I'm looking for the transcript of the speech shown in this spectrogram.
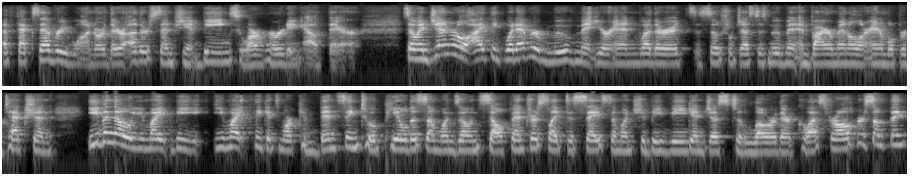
affects everyone or there are other sentient beings who are hurting out there. So in general i think whatever movement you're in whether it's a social justice movement environmental or animal protection even though you might be you might think it's more convincing to appeal to someone's own self-interest like to say someone should be vegan just to lower their cholesterol or something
